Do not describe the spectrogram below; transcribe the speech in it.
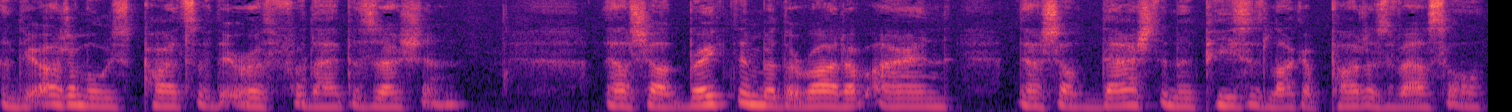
and the uttermost parts of the earth for thy possession. Thou shalt break them with a rod of iron, thou shalt dash them in pieces like a potter's vessel.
